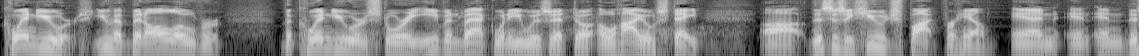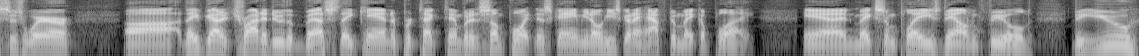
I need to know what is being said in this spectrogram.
Quinn Ewers, you have been all over the Quinn Ewers story, even back when he was at uh, Ohio State. Uh, this is a huge spot for him, and and and this is where uh, they've got to try to do the best they can to protect him. But at some point in this game, you know, he's going to have to make a play and make some plays downfield do you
